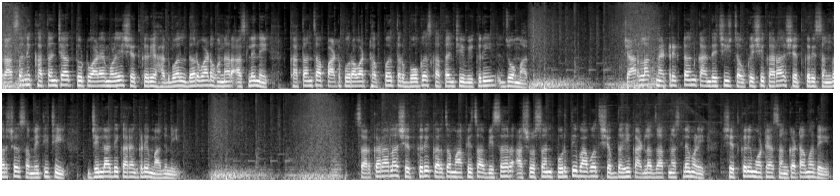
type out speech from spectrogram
रासायनिक खतांच्या तुटवाड्यामुळे शेतकरी हातबल दरवाढ होणार असल्याने खतांचा पाठपुरावा ठप्प तर बोगस खतांची विक्री जोमात. चार लाख मॅट्रिक टन कांद्याची चौकशी करा शेतकरी संघर्ष समितीची जिल्हाधिकाऱ्यांकडे मागणी. सरकाराला शेतकरी कर्जमाफीचा विसर आश्वासन पूर्तीबाबत शब्दही काढला जात नसल्यामुळे शेतकरी मोठ्या संकटामध्ये.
